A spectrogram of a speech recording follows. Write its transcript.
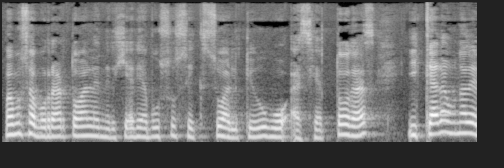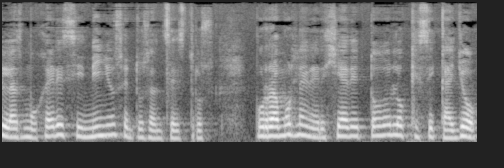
Vamos a borrar toda la energía de abuso sexual que hubo hacia todas y cada una de las mujeres y niños en tus ancestros. Borramos la energía de todo lo que se cayó,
